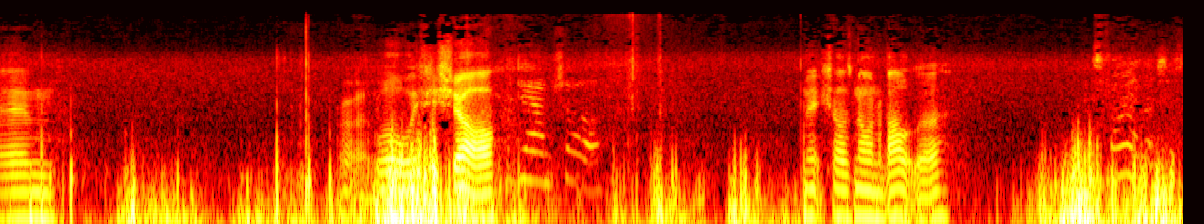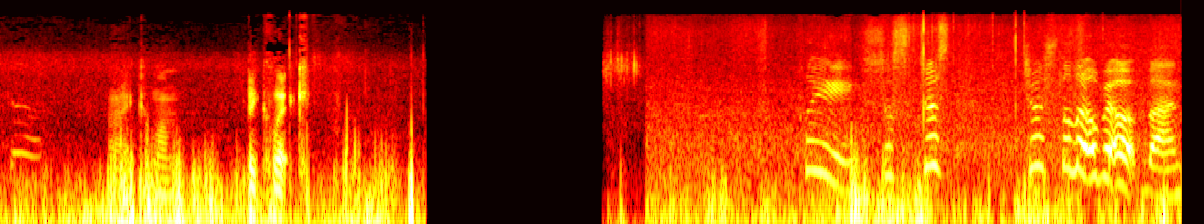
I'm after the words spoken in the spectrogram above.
Um. Right. Well, if you're sure? Yeah, I'm sure. Make sure there's no one about there. It's fine, let's just go. Right, come on. Be quick. Please, just just just a little bit up then.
